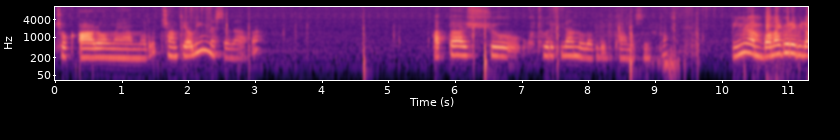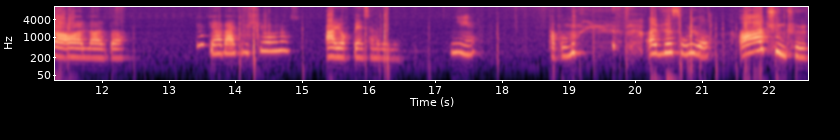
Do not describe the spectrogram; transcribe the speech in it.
Çok ağır olmayanları. Çantayı alayım mesela ben. Hatta şu kutuları falan da olabilir bir tanesini falan. Bilmiyorum bana göre bile ağırlarda. Yok ya belki bir şey olmaz. Aa yok ben sana vermeyeyim. Niye? Tapulma. De soruyor. Aa çünkü.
